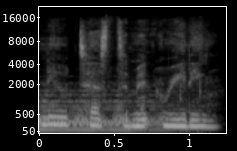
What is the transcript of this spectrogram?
New Testament reading.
